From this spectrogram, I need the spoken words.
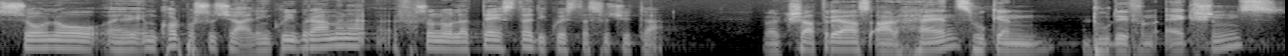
sono eh, un corpo sociale, in cui i brahmana eh, sono la testa di questa società. where Kshatriyas are hands who can do different actions,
